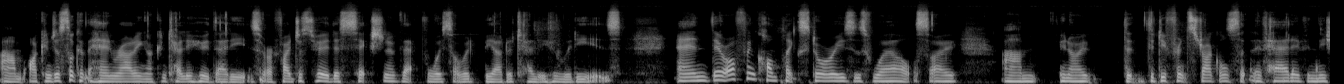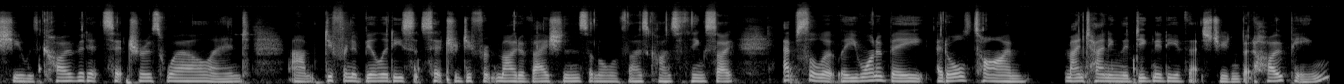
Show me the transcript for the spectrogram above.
um, I can just look at the handwriting, I can tell you who that is. Or if I just heard a section of that voice, I would be able to tell you who it is. And they're often complex stories as well. So, um, you know, the, the, different struggles that they've had even this year with COVID, etc., as well, and um, different abilities, etc., different motivations, and all of those kinds of things. So, absolutely, you want to be at all time maintaining the dignity of that student, but hoping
